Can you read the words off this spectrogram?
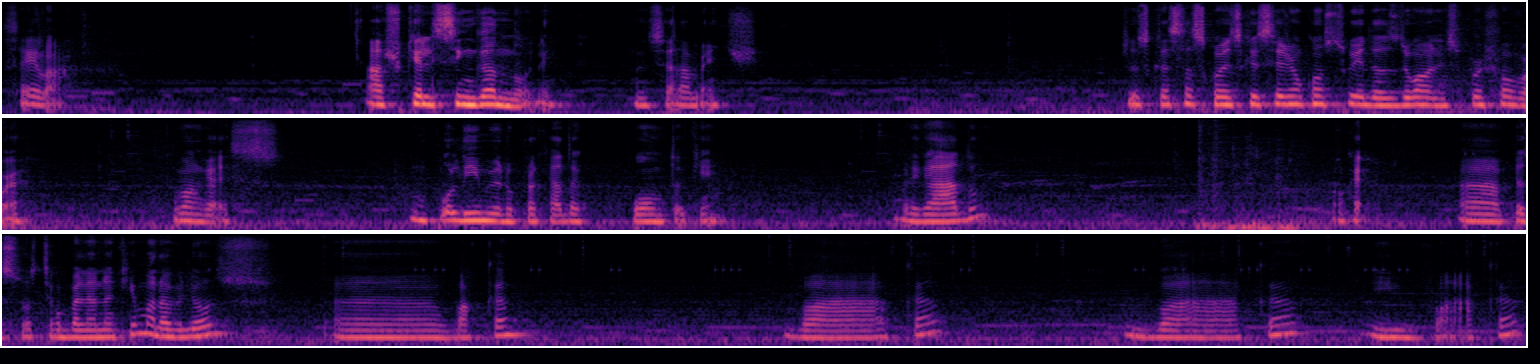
Sei lá. Acho que ele se enganou, né? Sinceramente. Preciso que essas coisas que sejam construídas, drones, por favor. Come on, guys. Um polímero para cada ponto aqui. Obrigado. Ok. Uh, pessoas trabalhando aqui, maravilhoso. Uh, vaca. Vaca. Vaca. E vaca.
